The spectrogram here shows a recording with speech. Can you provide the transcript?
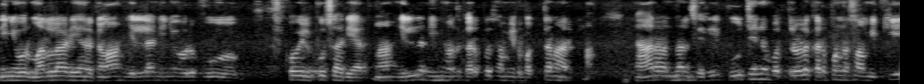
நீங்கள் ஒரு மரலாடியாக இருக்கலாம். இல்லை நீங்கள் ஒரு பூ கோவில் பூசாரியாக இருக்கலாம். இல்லை நீங்கள் வந்து கருப்பசாமியோட பக்தனாக இருக்கலாம். யாராக இருந்தாலும் சரி பூஜைன்னு பொறுத்தளவில் கருப்பண்ணசாமிக்கு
